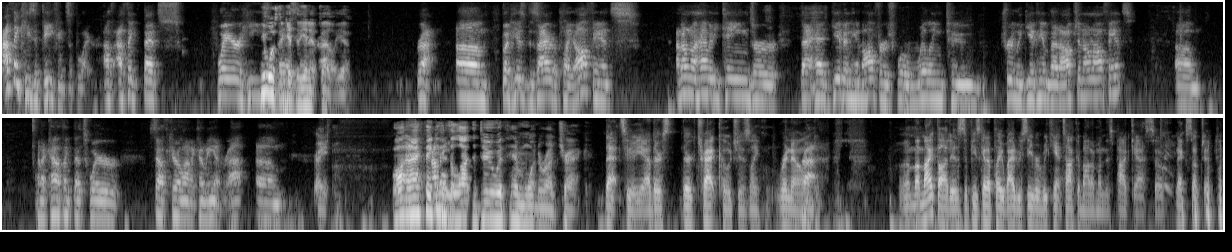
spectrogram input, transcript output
I think he's a defensive player. I, I think that's where he he wants to get to the NFL. Right? Yeah, right. Um, but his desire to play offense, I don't know how many teams or that had given him offers were willing to truly give him that option on offense. Um, and I kind of think that's where South Carolina come in, right? Um, right. Well, and I think I it mean, has a lot to do with him wanting to run track. That too, yeah. Their their track coach is like renowned. Right. My, my thought is if he's going to play wide receiver, we can't talk about him on this podcast. So next subject.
